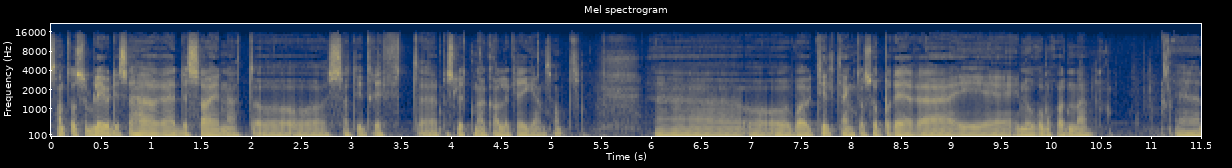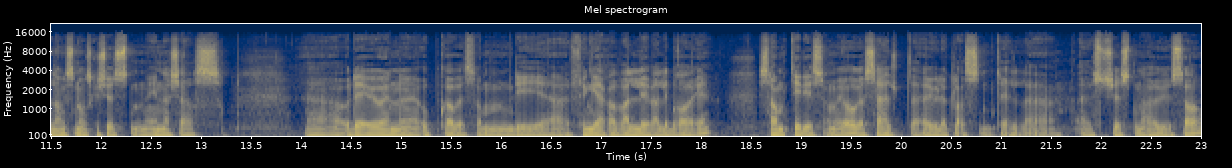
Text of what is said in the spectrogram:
Sant? Og så ble jo disse her designet og, og satt i drift uh, på slutten av kalde krigen. Sant? Eh, og, og var jo tiltenkt å operere i, i nordområdene eh, langs norskekysten, innaskjærs. Eh, og det er jo en oppgave som de fungerer veldig, veldig bra i. Samtidig som vi òg har seilt Ula-klassen til østkysten av USA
